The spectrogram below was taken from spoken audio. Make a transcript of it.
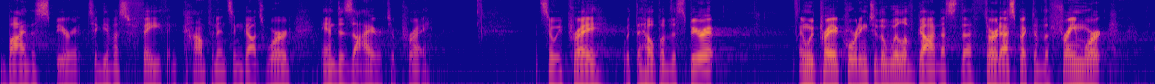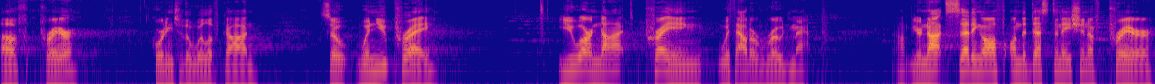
by the Spirit to give us faith and confidence in God's Word and desire to pray. And So we pray with the help of the Spirit, and we pray according to the will of God. That's the third aspect of the framework of prayer, according to the will of God. So when you pray, you are not praying without a roadmap. Um, you're not setting off on the destination of prayer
